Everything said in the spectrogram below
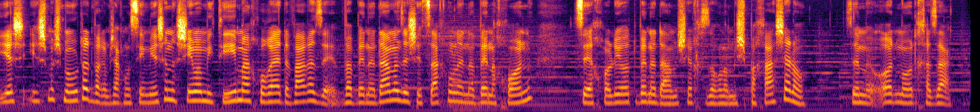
יש, יש משמעות לדברים שאנחנו עושים, יש אנשים אמיתיים מאחורי הדבר הזה, והבן אדם הזה שהצלחנו לנבא נכון, זה יכול להיות בן אדם שיחזור למשפחה שלו. זה מאוד מאוד חזק.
